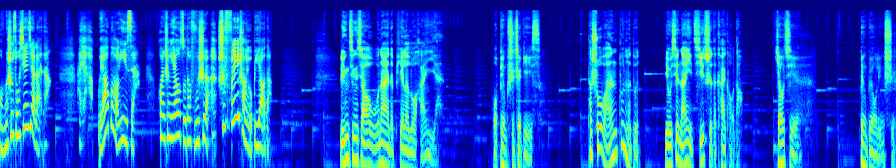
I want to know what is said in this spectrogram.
我们是从仙界来的。哎呀，不要不好意思啊，换成妖族的服饰是非常有必要的。林青霄无奈的瞥了洛寒一眼，我并不是这个意思。他说完顿了顿，有些难以启齿的开口道：“妖界并不用灵石，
